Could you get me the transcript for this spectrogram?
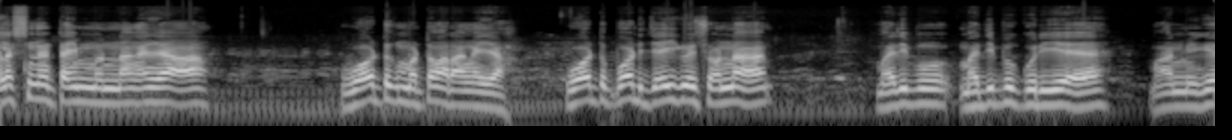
எலெக்ஷன் டைம் இருந்தாங்க ஐயா. ஓட்டுக்கு மட்டும் வராங்க ஐயா. ஓட்டு போட்டு ஜெயிக்க வச்சோன்னா மதிப்பு மதிப்புக்குரிய மாண்புமிக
